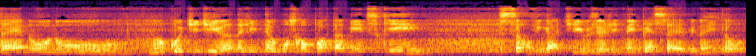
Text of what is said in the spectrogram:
né, no, no, no cotidiano a gente tem alguns comportamentos que são vingativos e a gente nem percebe, né? Então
